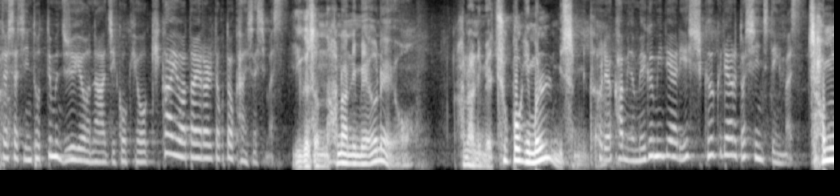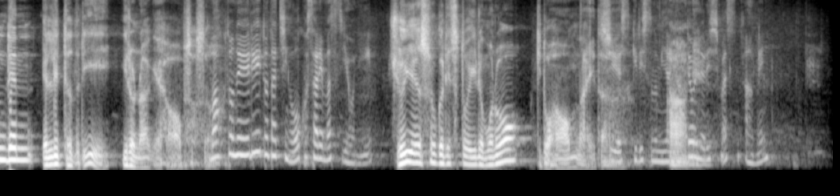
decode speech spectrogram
이것은 하나님의 은혜요. 하나님의 축복임을 믿습니다. 참된 엘리트들이 일어나게 하옵소서. 주 예수 그리스도 이름으로 기도하옵나이다. 아멘.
